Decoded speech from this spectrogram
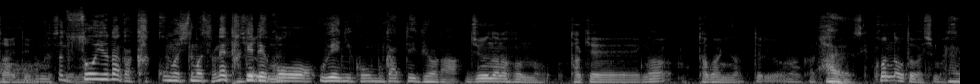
伝えているんですけどそういうなんか格好もしてますよね。竹でこう、ね、上にこう向かっていくような。17本の竹が束になってるような楽器なんですけど、はい、こんな音がします。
